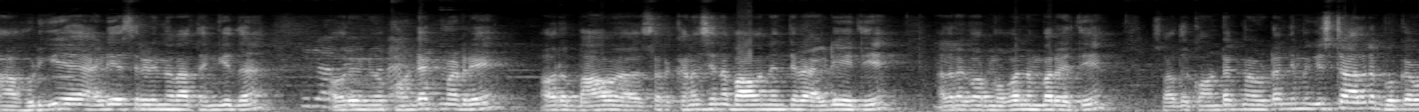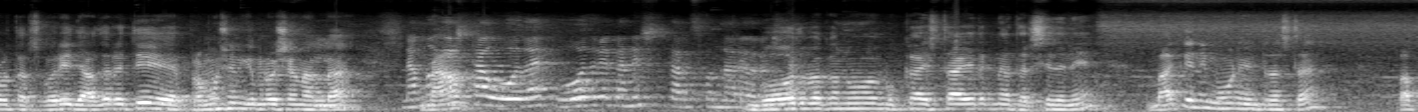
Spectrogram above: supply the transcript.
ಆ ಹುಡುಗಿ ಐಡಿ ಆ ತಂಗಿದ. ಅವ್ರಿಗೆ ನೀವು ಕಾಂಟ್ಯಾಕ್ಟ್ ಮಾಡ್ರಿ. ಅವ್ರ ಭಾವ ಸರ್ ಕನಸಿನ ಭಾವನೆ ಅಂತೇಳಿ ಐ ಡಿ ಐತಿ. ಅದ್ರಾಗ ಅವ್ರ ಮೊಬೈಲ್ ನಂಬರ್ ಐತಿ. ಸೊ ಅದು ಕಾಂಟ್ಯಾಕ್ಟ್ ಮಾಡ್ಬಿಟ್ಟ ನಿಮಗೆ ಇಷ್ಟ ಆದ್ರೆ ಬುಕ್ಗಳು ತರಿಸ್ಕೋರಿ. ಇದು ಯಾವುದೇ ರೀತಿ ಪ್ರಮೋಷನ್ ಗಿಮೋಷನ್ ಅಲ್ಲ. ಓದ್ಬೇಕನ್ನೋ ಬುಕ್ಕ ಇಷ್ಟ ಆಗಿದ್ದಕ್ಕೆ ನಾನು ತರಿಸಿದ್ದೀನಿ ಬಾಕಿ ನಿಮ್ಮ ಓನ್ ಇಂಟ್ರೆಸ್ಟ್ ಪಾಪ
